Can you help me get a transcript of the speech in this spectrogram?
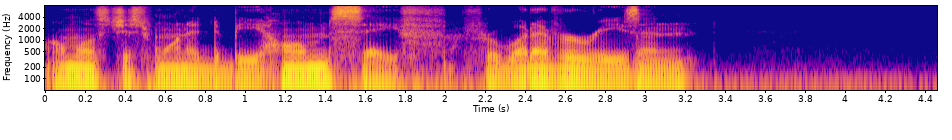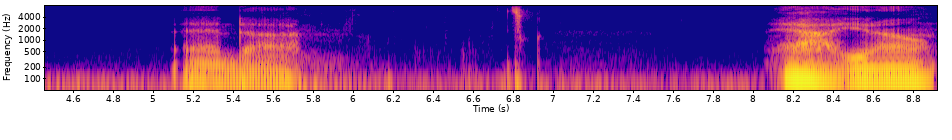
Almost just wanted to be home safe for whatever reason. And uh yeah, you know,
